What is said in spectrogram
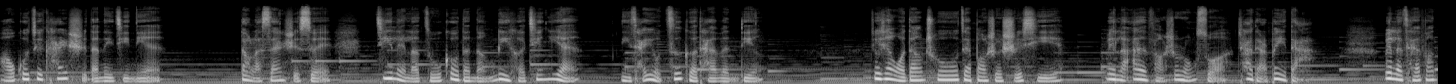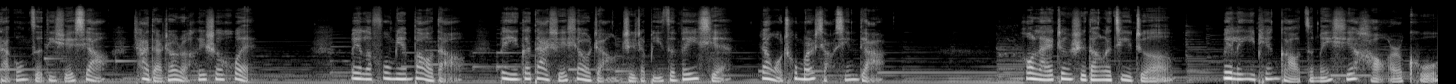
熬过最开始的那几年。到了三十岁，积累了足够的能力和经验，你才有资格谈稳定。就像我当初在报社实习，为了暗访收容所差点被打，为了采访打工子弟学校差点招惹黑社会，为了负面报道被一个大学校长指着鼻子威胁，让我出门小心点儿。后来正式当了记者，为了一篇稿子没写好而哭，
